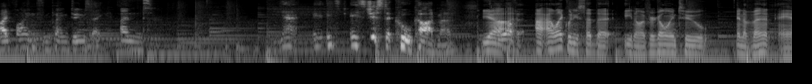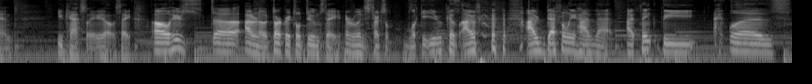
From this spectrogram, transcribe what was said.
I find from playing Doomsday and yeah it, it's it's just a cool card man Yeah, I love it. I, I like when you said that. You know, if you're going to an event and you cast, like, you know, say, "Oh, here's uh, I don't know, Dark Ritual Doomsday," everyone just starts to look at you because I've I've definitely had that. I think the it was.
